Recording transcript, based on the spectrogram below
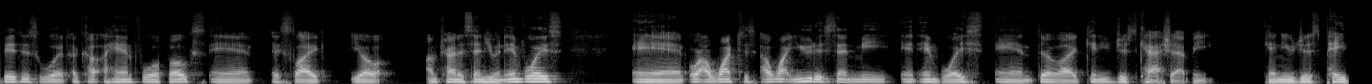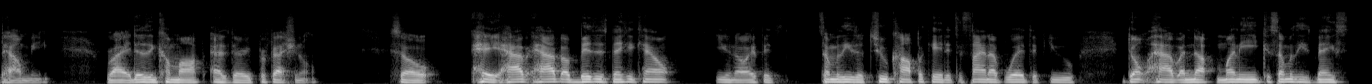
business with a, a handful of folks, and it's like, yo, I'm trying to send you an invoice, and or I want to, I want you to send me an invoice, and they're like, can you just Cash App me? Can you just PayPal me? Right? It doesn't come off as very professional. So, hey, have have a business bank account. You know, if it's some of these are too complicated to sign up with, if you don't have enough money, because some of these banks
